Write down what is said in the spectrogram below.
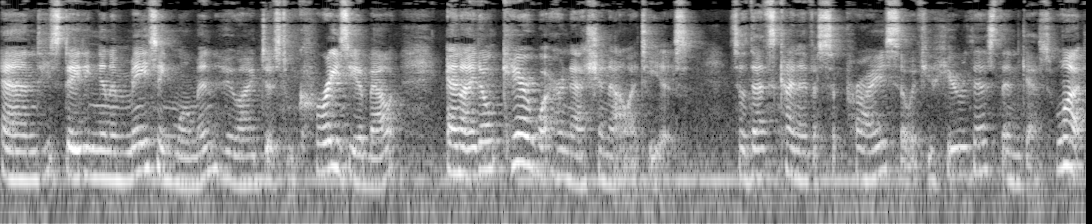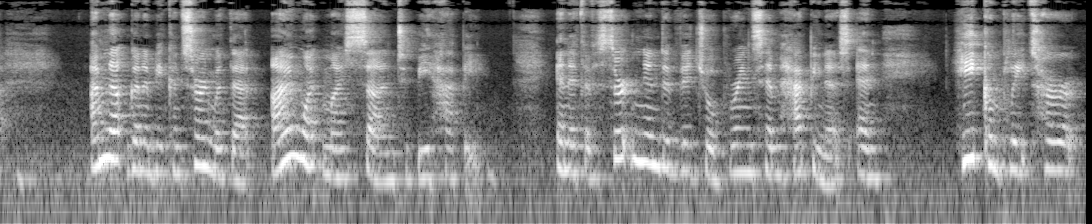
and he's dating an amazing woman who I just am crazy about and I don't care what her nationality is. So that's kind of a surprise. So if you hear this, then guess what? I'm not going to be concerned with that. I want my son to be happy. And if a certain individual brings him happiness and he completes her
